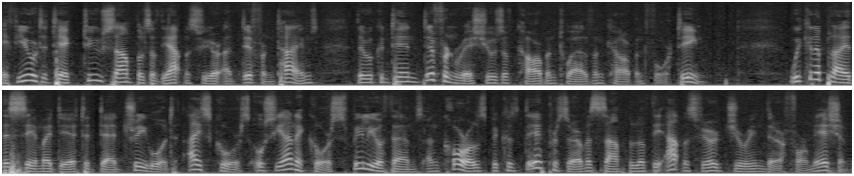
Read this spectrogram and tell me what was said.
If you were to take two samples of the atmosphere at different times, they would contain different ratios of carbon-12 and carbon-14. We can apply this same idea to dead tree wood, ice cores, oceanic cores, speleothems and corals because they preserve a sample of the atmosphere during their formation.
